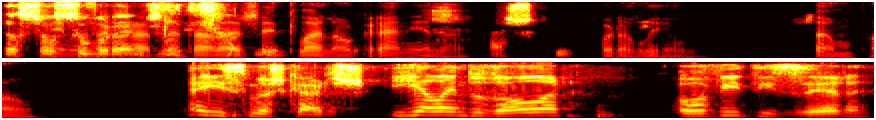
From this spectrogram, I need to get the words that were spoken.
Eles são Sim, soberanos. está a dar jeito lá na Ucrânia, não é? Acho que Por ali um tampão. É isso, meus caros. E além do dólar, ouvi dizer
